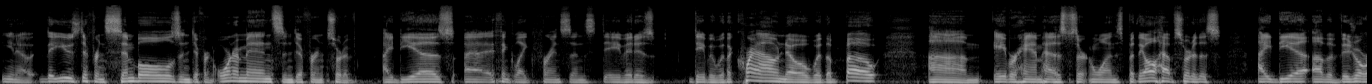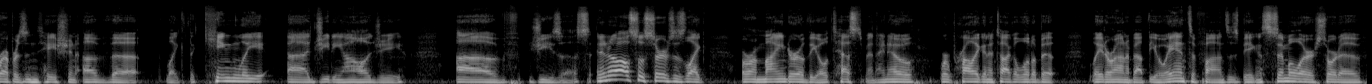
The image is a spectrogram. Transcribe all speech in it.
you know they use different symbols and different ornaments and different sort of ideas. I think, like for instance, David is David with a crown, Noah with a boat. Um, Abraham has certain ones, but they all have sort of this idea of a visual representation of the like the kingly uh, genealogy of Jesus, and it also serves as like a reminder of the Old Testament. I know we're probably going to talk a little bit later on about the antiphons as being a similar sort of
